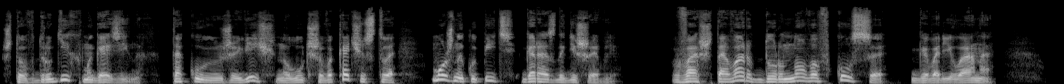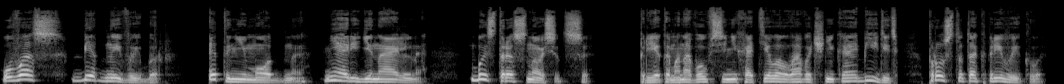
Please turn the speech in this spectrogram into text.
что в других магазинах такую же вещь, но лучшего качества, можно купить гораздо дешевле. «Ваш товар дурного вкуса», — говорила она. «У вас бедный выбор. Это не модно, не оригинально, быстро сносится». При этом она вовсе не хотела лавочника обидеть, просто так привыкла.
